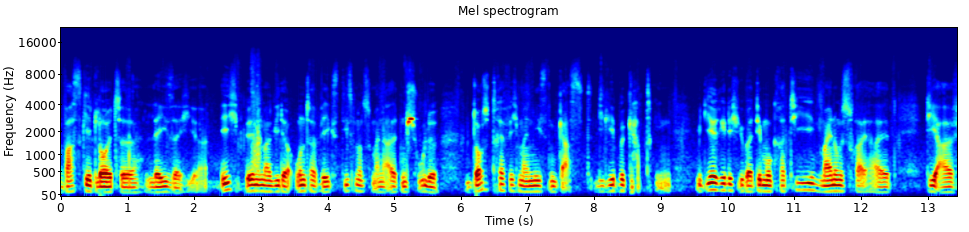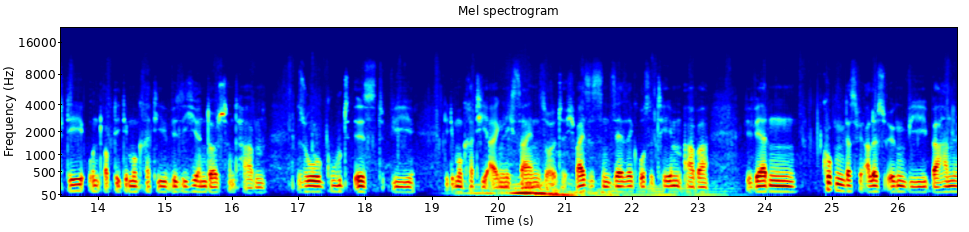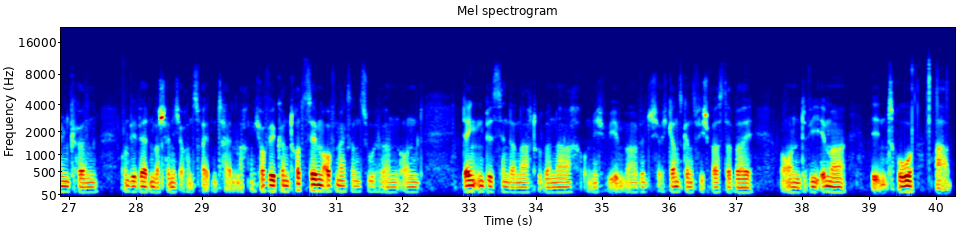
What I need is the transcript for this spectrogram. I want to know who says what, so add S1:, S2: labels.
S1: Was geht Leute, Laser hier. Ich bin mal wieder unterwegs, diesmal zu meiner alten Schule. Dort treffe ich meinen nächsten Gast, die liebe Katrin. Mit ihr rede ich über Demokratie, Meinungsfreiheit, die AfD und ob die Demokratie, wie sie hier in Deutschland haben, so gut ist, wie die Demokratie eigentlich sein sollte. Ich weiß, es sind sehr, sehr große Themen, aber wir werden gucken, dass wir alles irgendwie behandeln können und wir werden wahrscheinlich auch einen zweiten Teil machen. Ich hoffe, ihr könnt trotzdem aufmerksam zuhören und denkt ein bisschen danach drüber nach und ich wie immer wünsche ich euch ganz, ganz viel Spaß dabei und wie immer Intro ab.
